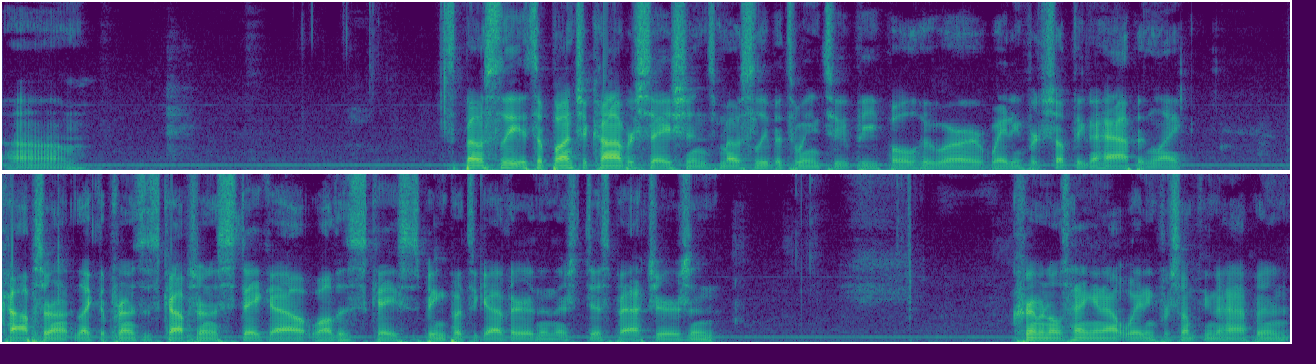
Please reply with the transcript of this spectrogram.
Um, it's mostly it's a bunch of conversations, mostly between two people who are waiting for something to happen. Like cops are on, like the premises cops are on a stakeout while this case is being put together, and then there's dispatchers and criminals hanging out waiting for something to happen.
